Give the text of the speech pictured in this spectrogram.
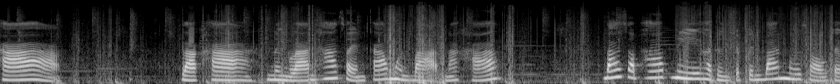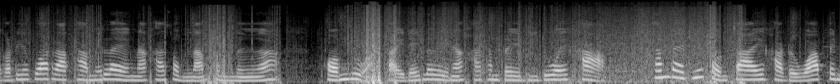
ค่ะ ราคา 1 5 9 0 0 0 บาทนะคะ บ้านสภาพดีค่ะถึงจะเป็นบ้านมือสอง แต่ก็เรียกว่าราคาไม่แรงนะคะ สมน้ำสมเนื้อ พร้อมอยู่อาศัยได้เลยนะคะทำเลดีด้วยค่ะ ท่านใดที่สนใจค่ะ หรือว่าเป็น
